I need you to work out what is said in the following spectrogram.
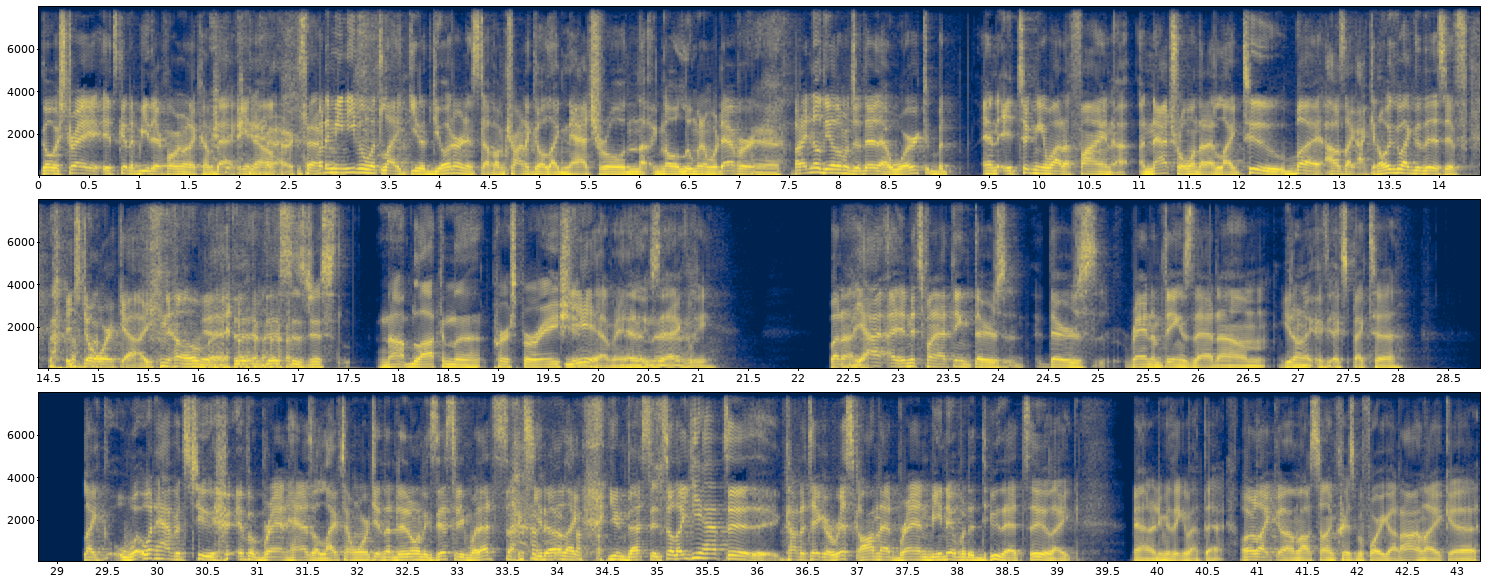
go astray, it's gonna be there for me when I come back. You know. Yeah, exactly. But I mean, even with like you know deodorant and stuff, I'm trying to go like natural, no aluminum, whatever. Yeah. But I know the other ones are there that worked, but. And it took me a while to find a, a natural one that I like too, but I was like, I can always go back to this if it just don't work out, you know. Yeah, But- th- if this is just not blocking the perspiration. Yeah, man, and, uh, exactly. But uh, yeah, I- and it's funny. I think there's there's random things that um you don't ex- expect to. Like what what happens too if a brand has a lifetime warranty and then they don't exist anymore? That sucks, you know. like you invested, so like you have to kind of take a risk on that brand being able to do that too. Like, man, I didn't even think about that. Or like um, I was telling Chris before he got on, like uh,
